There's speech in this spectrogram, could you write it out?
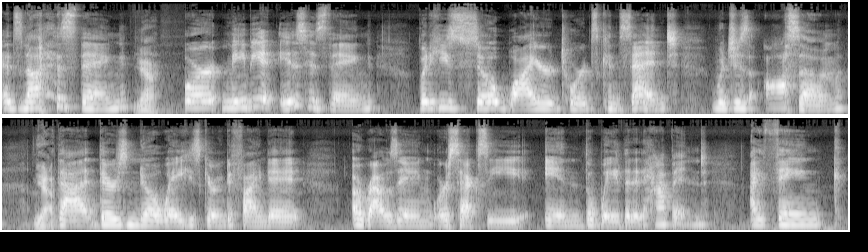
It's not his thing. yeah. Or maybe it is his thing, but he's so wired towards consent, which is awesome. Yeah. That there's no way he's going to find it arousing or sexy in the way that it happened. I think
